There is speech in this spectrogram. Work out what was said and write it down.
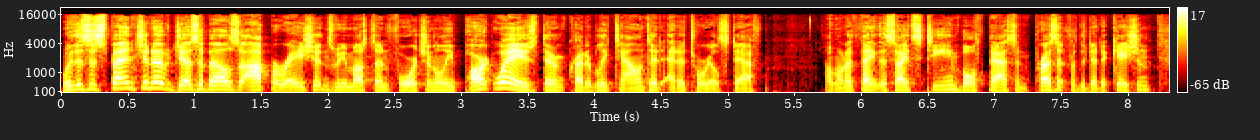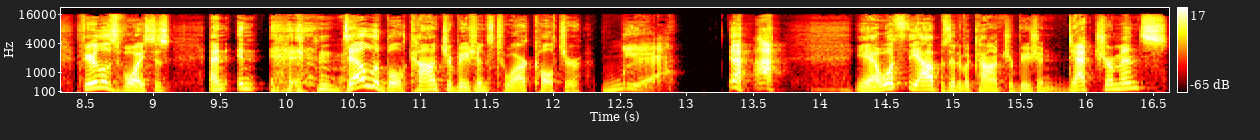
With the suspension of Jezebel's operations, we must unfortunately part ways with their incredibly talented editorial staff. I want to thank the site's team, both past and present, for the dedication, fearless voices, and in- indelible contributions to our culture. Yeah. yeah, what's the opposite of a contribution? Detriments?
